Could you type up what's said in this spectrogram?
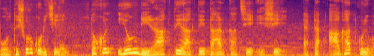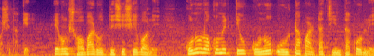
বলতে শুরু করেছিলেন, তখন ইয়ংডি রাখতে রাখতে তার কাছে এসে একটা আঘাত করে বসে থাকে এবং সবার উদ্দেশ্যে সে বলে, কোনো রকমের কেউ কোনো উল্টাপাল্টা চিন্তা করলে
